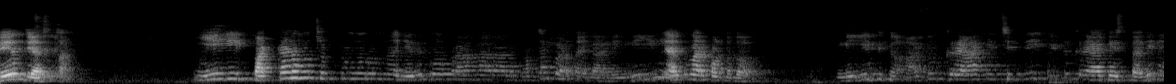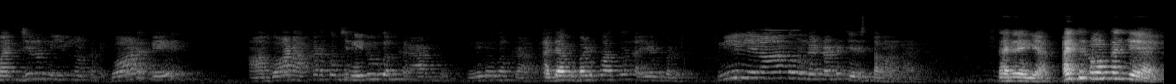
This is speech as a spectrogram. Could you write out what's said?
మేలు చేస్తాం. ఈ పట్టణము చుట్టూరున్న ఎరుకో ప్రాకారాలు మొత్తం పడతాయి కానీ నీ ఇల్లు ఎంత వరకు ఉంటుందో? నీ ఇంటికి అటు క్రాక్ ఇచ్చింది ఇటు క్రాక్ ఇస్తుంది మధ్యలో నీళ్ళు ఉంటుంది. గోడకి ఆ గోడ అక్కడికి వచ్చి నిలువుగా క్రాక్ నేను ఒక అది అక్కడ పడిపోతుంది అయ్యేది పడి నీళ్ళు ఇలాగ ఉండేటట్టు చేస్తామన్నారు. సరే అయ్యా. అయితే నువ్వు చేయాలి.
